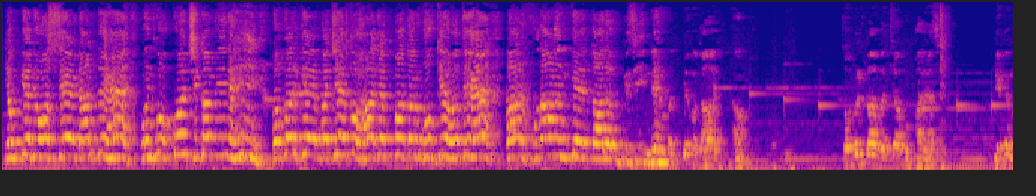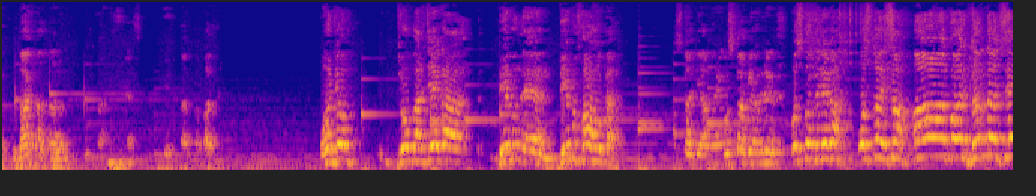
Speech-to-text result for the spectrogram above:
क्योंकि जो उससे डरते हैं, उनको कुछ कमी नहीं। बबर के बच्चे तो हाजतमंद और भूखे होते हैं, पर खुदावन के तालब किसी नेहमत के मदाज ना बबर का बच्चा भूखा रह सकता लेकिन खुदा का तालब भूखा नहीं रह सकता और जो जो जाएगा बेवफा होकर उसका क्या मिलेगा उसका क्या मिलेगा उसको मिलेगा, उसका हिस्सा आग और गंधक से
